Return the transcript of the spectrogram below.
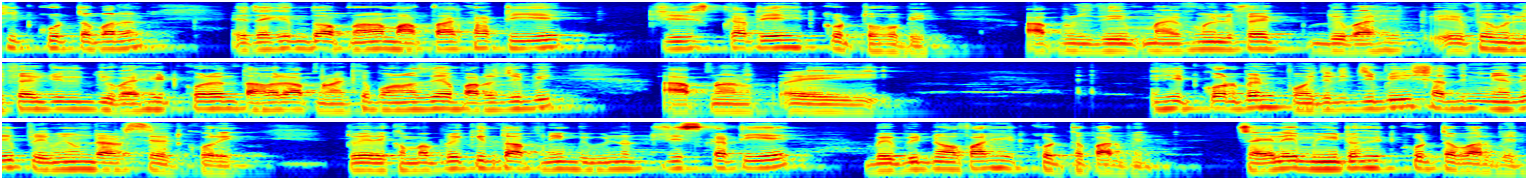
হিট করতে পারেন। এটা কিন্তু আপনারা মাথা কাটিয়ে ট্রিক্স কাটিয়ে হিট করতে হবে। আপনি যদি মাই ফ্যামিলি প্যাক দুবার হিট ফ্যামিলি প্যাক যদি দুবার হিট করেন, তাহলে আপনাকে বোনাস দেবে বারো জিবি। আপনার এই হিট করবেন পঁয়ত্রিশ জিবি সাত দিন মেয়াদে প্রিমিয়াম ডাটা সিলেক্ট করে। তো এরকমভাবে কিন্তু আপনি বিভিন্ন ট্রিক্স কাটিয়ে বিভিন্ন অফার হিট করতে পারবেন। চাইলে মিনিটও হিট করতে পারবেন।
